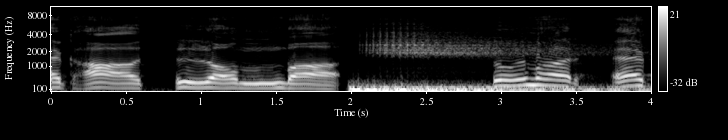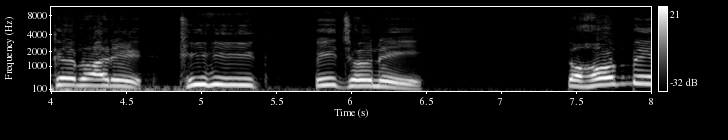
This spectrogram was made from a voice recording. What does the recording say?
এক হাত লম্বা। তোমার একেবারে ঠিক পেছনে। তবে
